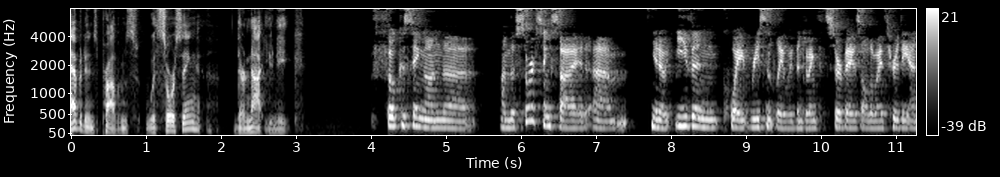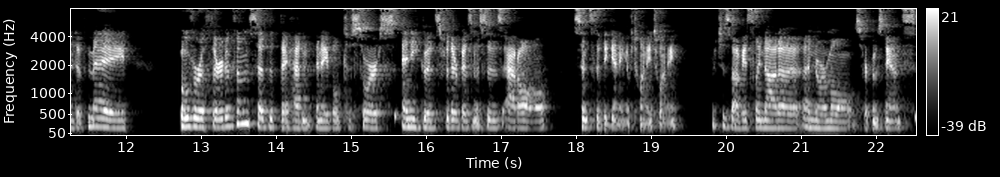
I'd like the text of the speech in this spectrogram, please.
Abiodun's problems with sourcing, they're not unique. Focusing on the on the sourcing side, um, you know, even quite recently, we've been doing surveys all the way through the end of May. Over a third of them said that they hadn't been able to source any goods for their businesses at all since the beginning of 2020, which is obviously not a, a normal circumstance.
